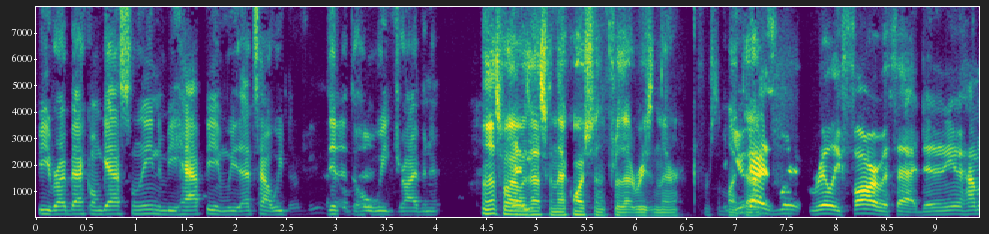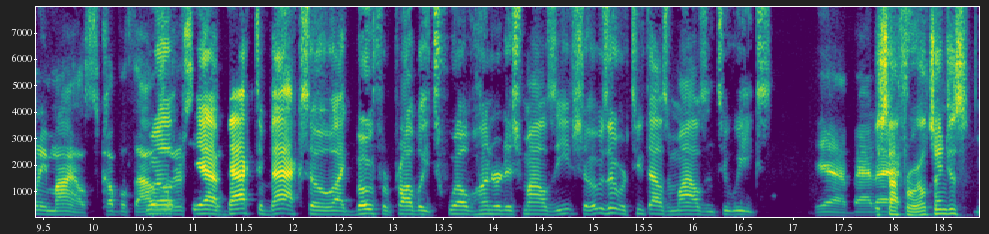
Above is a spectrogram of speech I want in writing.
be right back on gasoline and be happy and we that's how we did it the whole week driving it And that's why I was asking that question for that reason there, for something like you that. guys went really far with that, didn't you? How many miles? A couple thousand well or something? yeah back to back so like both were probably 1200ish miles each so it was over 2000 miles in two weeks Yeah, bad. Just not for oil changes.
